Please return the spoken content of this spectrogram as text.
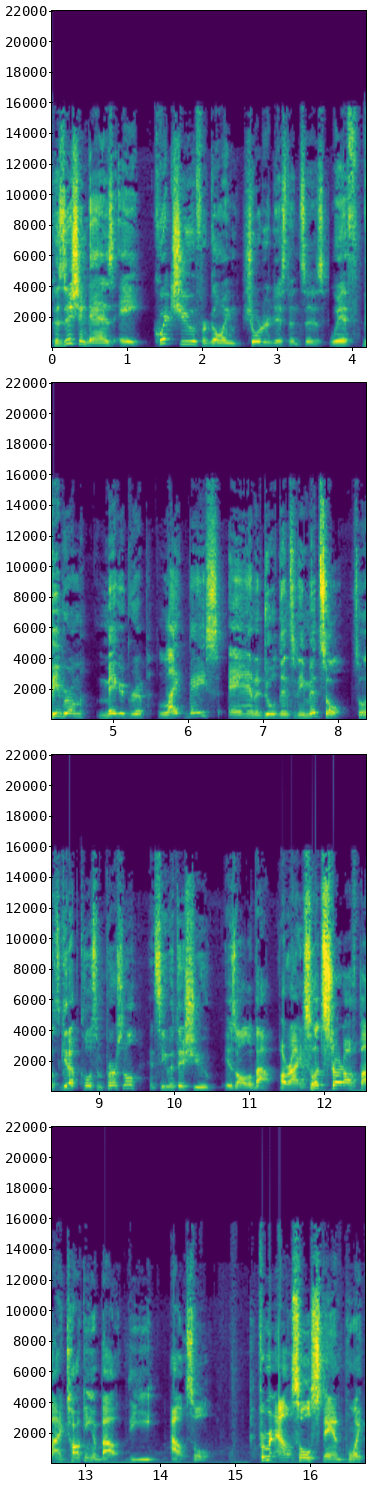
positioned as a quick shoe for going shorter distances with Vibram Mega Grip light base and a dual density midsole. So let's get up close and personal and see what this shoe is all about. All right, so let's start off by talking about the outsole. From an outsole standpoint,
